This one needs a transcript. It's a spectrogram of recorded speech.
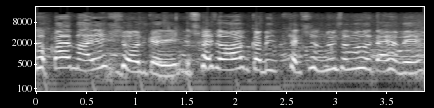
थप्पड़ मारे शोर करे। इसका जवाब कमेंट सेक्शन में ज़रूर बताएँ हमें।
